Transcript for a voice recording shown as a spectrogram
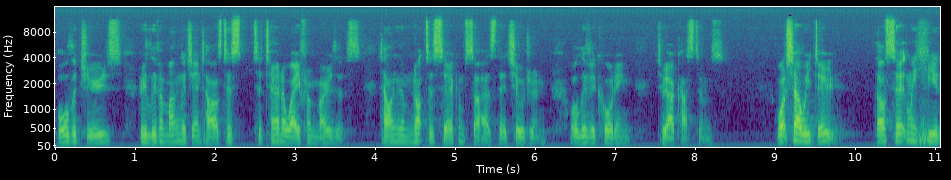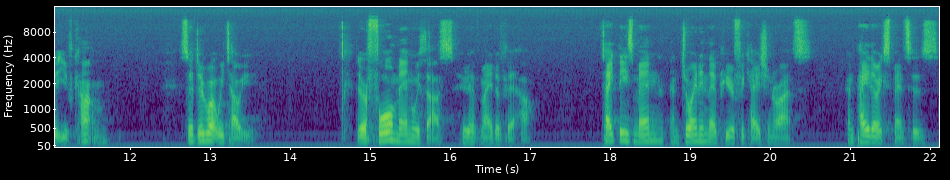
all the Jews who live among the Gentiles to, to turn away from Moses telling them not to circumcise their children or live according to our customs. What shall we do? They'll certainly hear that you've come. So do what we tell you. There are four men with us who have made a vow. Take these men and join in their purification rites and pay their expenses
